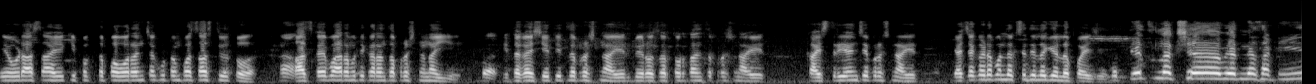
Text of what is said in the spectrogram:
एवढं असं आहे की फक्त पवारांच्या कुटुंबाचं अस्तित्व. हा. आज काय बारामतीकरांचा प्रश्न नाहीये. बर. इथं काही शेतीतले प्रश्न आहेत बेरोजगार तरुणांचे प्रश्न आहेत काही स्त्रियांचे प्रश्न आहेत याच्याकडे पण लक्ष दिलं गेलं पाहिजे. मग तेच लक्ष वेधण्यासाठी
